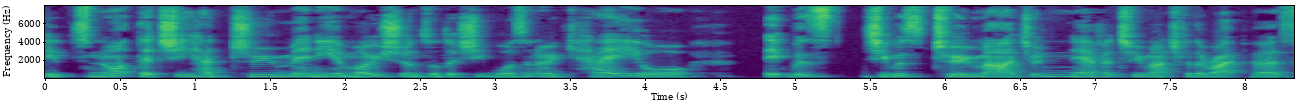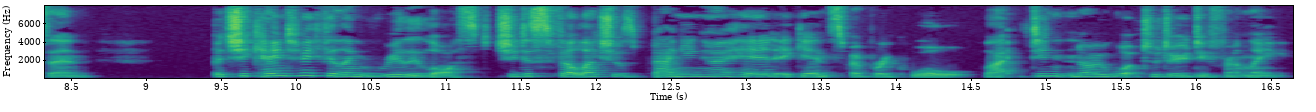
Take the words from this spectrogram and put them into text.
it's not that she had too many emotions or that she wasn't okay or it was, she was too much. You're never too much for the right person. But she came to me feeling really lost. She just felt like she was banging her head against a brick wall, like didn't know what to do differently.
